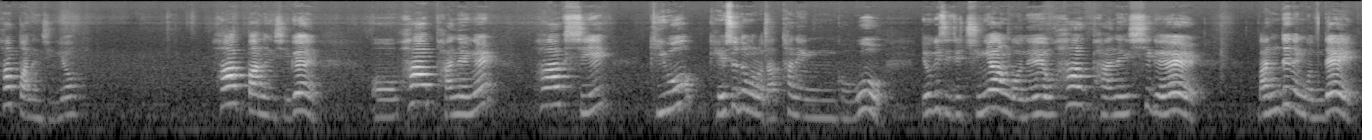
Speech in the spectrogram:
화학 반응식이요. 화학 반응식은 어, 화학 반응을 화학식, 기호, 개수 등으로 나타낸 거고 여기서 이제 중요한 거는 화학 반응식을 만드는 건데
